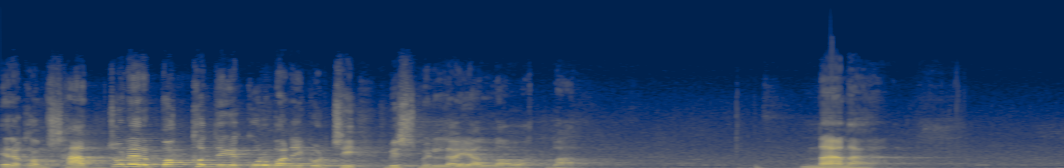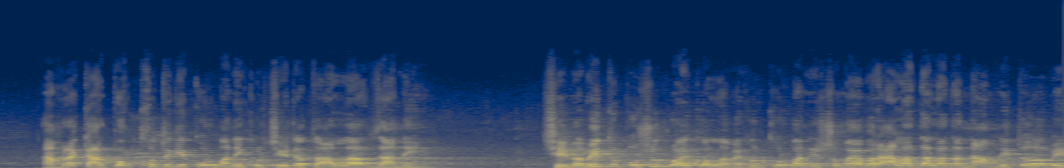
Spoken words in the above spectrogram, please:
এরকম সাতজনের পক্ষ থেকে কোরবানি করছি। বিসমিল্লাহ আল্লাহ আকবার। না না। আমরা কার পক্ষ থেকে কোরবানি করছি, এটা তো আল্লাহ জানে সেইভাবেই তো পশু ক্রয় করলাম। এখন কোরবানির সময় আবার আলাদা আলাদা নাম নিতে হবে।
